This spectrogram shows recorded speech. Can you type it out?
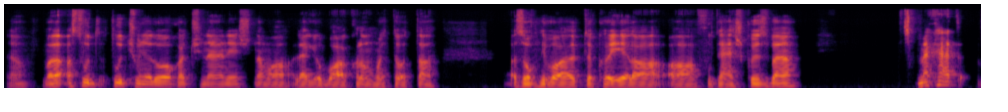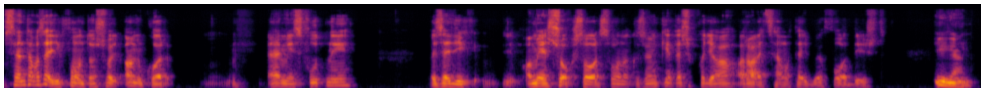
Ja. Azt tud, tud csúnya dolgokat csinálni, és nem a legjobb alkalom, hogy te ott a, az oknival tököljél a, a futás közben. Meg hát szerintem az egyik fontos, hogy amikor elmész futni, az egyik, amiért sokszor szólnak az önkéntesek, hogy a, a rajtszámot egyből fordítsd. Igen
